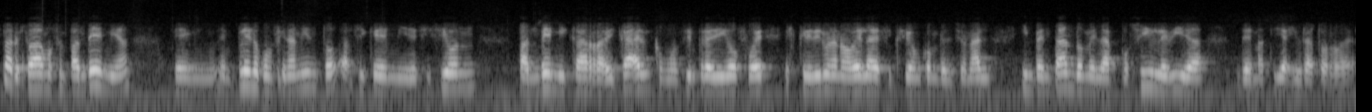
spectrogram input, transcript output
claro, estábamos en pandemia, en, en pleno confinamiento, así que mi decisión pandémica, radical, como siempre digo, fue escribir una novela de ficción convencional, inventándome la posible vida de Matías Yurato Roder.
